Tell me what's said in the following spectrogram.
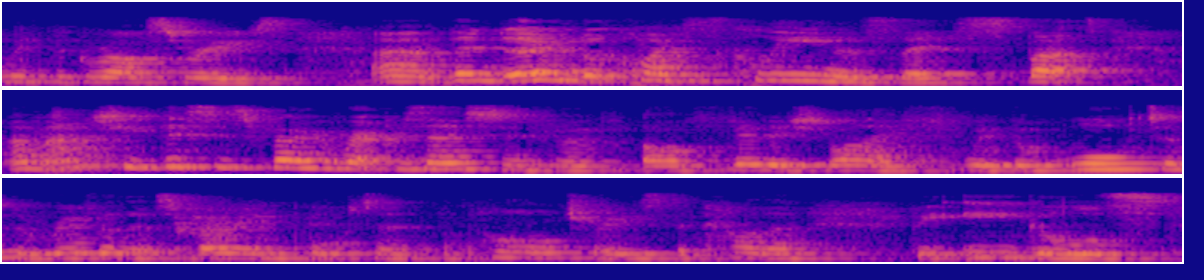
with the grass roofs. Um, they don't look quite as clean as this, but um, actually, this is very representative of, of village life with the water, the river that's very important, the palm trees, the colour, the eagles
